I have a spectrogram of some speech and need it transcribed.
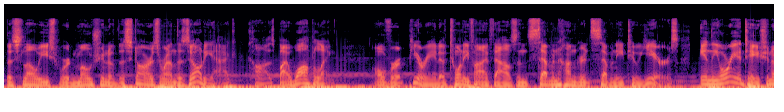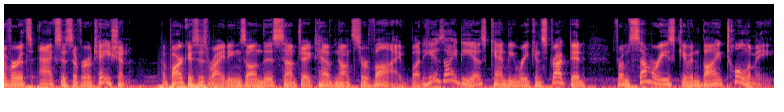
the slow eastward motion of the stars around the zodiac caused by wobbling over a period of 25,772 years in the orientation of Earth's axis of rotation. Hipparchus's writings on this subject have not survived, but his ideas can be reconstructed from summaries given by Ptolemy,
